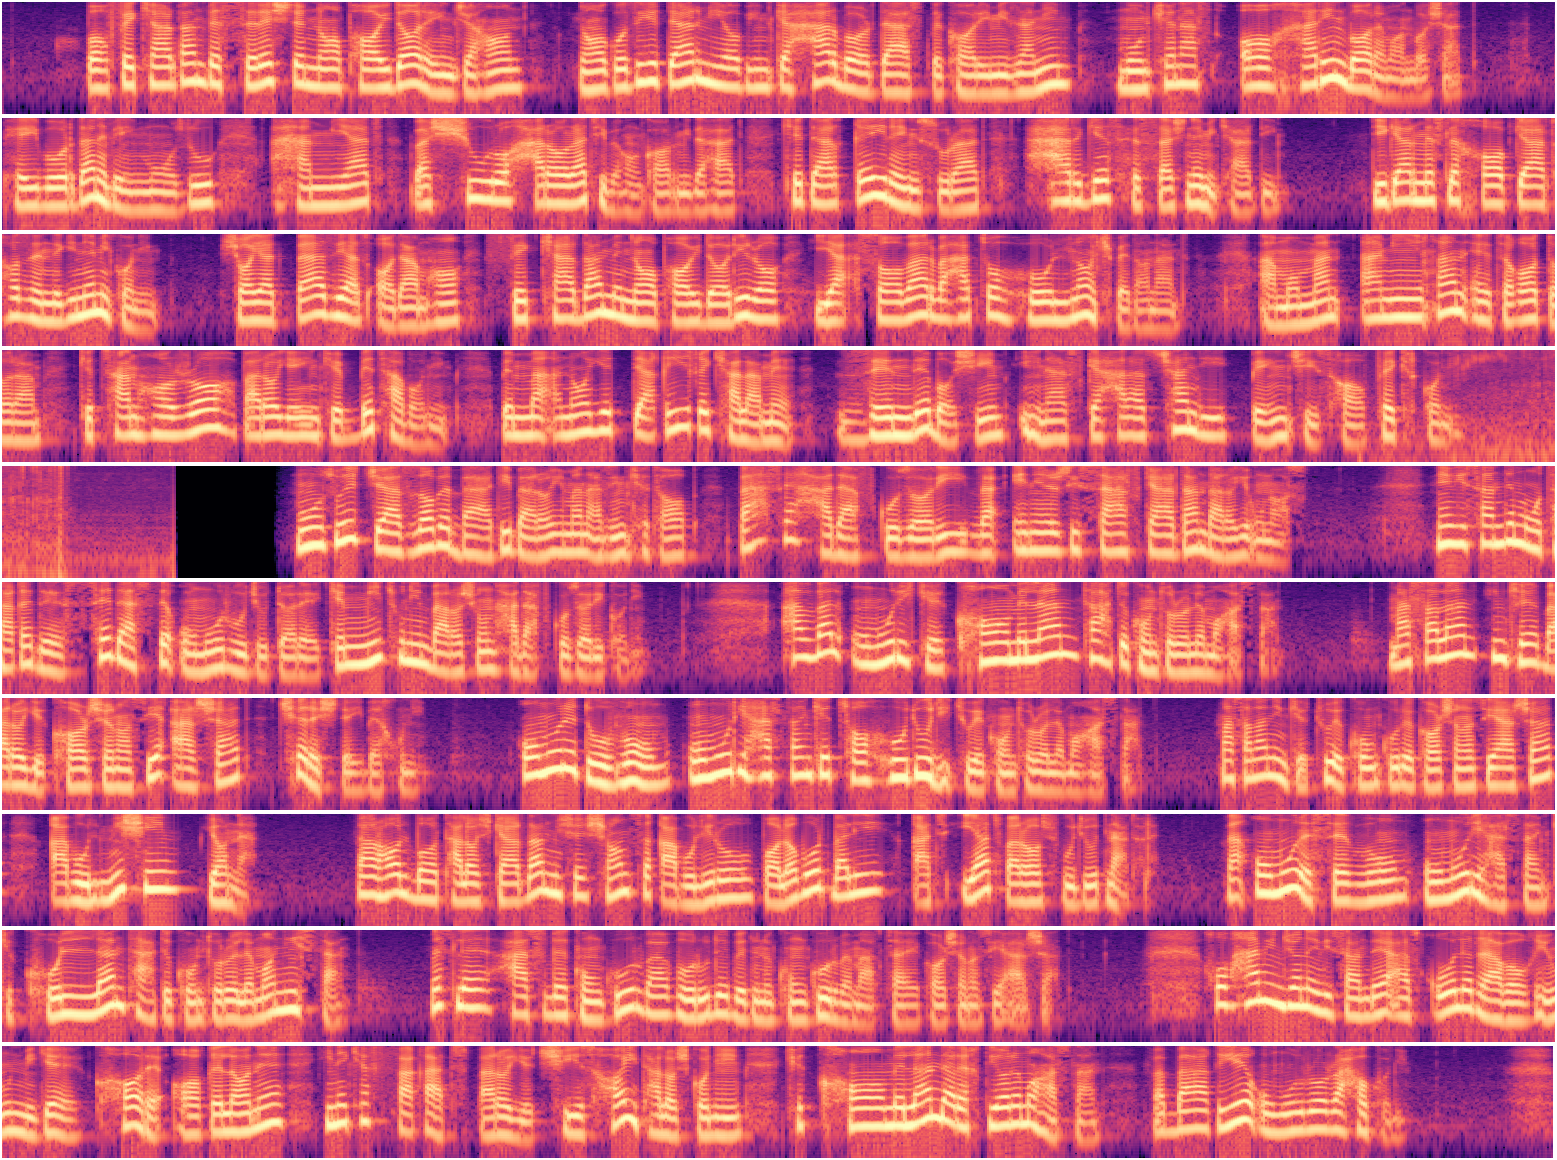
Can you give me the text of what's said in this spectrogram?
با فکر کردن به سرشت ناپایدار این جهان ناگزیر در میابیم که هر بار دست به کاری می‌زنیم ممکن است آخرین بارمان باشد. پی بردن به این موضوع اهمیت و شور و حرارتی به آن کار می دهد که در غیر این صورت هرگز حسش نمی کردیم. دیگر مثل خوابگردها زندگی نمی کنیم. شاید بعضی از آدمها فکر کردن به ناپایداری را یعصاور و حتی هولناک بدانند. اما من عمیقا اعتقاد دارم که تنها راه برای اینکه بتوانیم به معنای دقیق کلمه زنده باشیم این است که هر از چندی به این چیزها فکر کنیم موضوع جذاب بعدی برای من از این کتاب بحث هدف گذاری و انرژی صرف کردن برای اوناست. نویسنده معتقد سه دسته امور وجود داره که می‌تونیم براشون هدف گذاری کنیم. اول اموری که کاملا تحت کنترل ما هستند. مثلا اینکه برای کارشناسی ارشد چه رشته بخونیم امور دوم اموری هستند که تا حدودی توی کنترل ما هستند مثلا اینکه توی کنکور کارشناسی ارشد قبول میشیم یا نه. در حال با تلاش کردن میشه شانس قبولی رو بالا برد ولی قطعیت براش وجود نداره. و امور سوم اموری هستند که کلا تحت کنترل ما نیستند مثل حذف کنکور و ورود بدون کنکور به مقطع کارشناسی ارشد. خب همینجا نویسنده از قول رواقیون میگه کار عاقلانه اینه که فقط برای چیزهایی تلاش کنیم که کاملا در اختیار ما هستند و بقیه امور رو رها کنیم.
